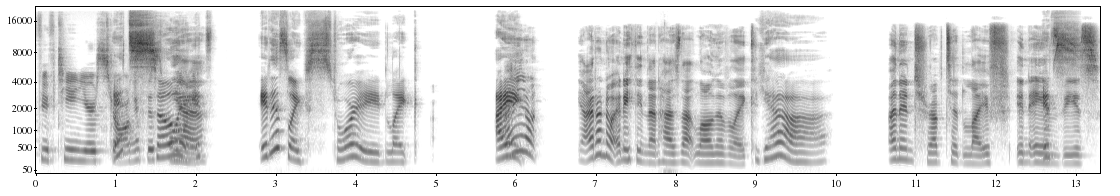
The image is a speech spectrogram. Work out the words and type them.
15 years strong it's at this so point. Yeah. it's, it is like storied. Like, I, I, don't Yeah, I don't know anything that has that long of like yeah. uninterrupted life in AMVs.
